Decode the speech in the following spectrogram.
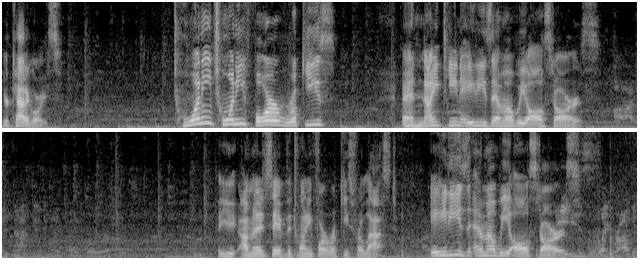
Your categories. 2024 rookies and 1980s MLB All 2024 rookies. I'm gonna save the 24 rookies for last. 80s MLB All 80s Stars. is like Robin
